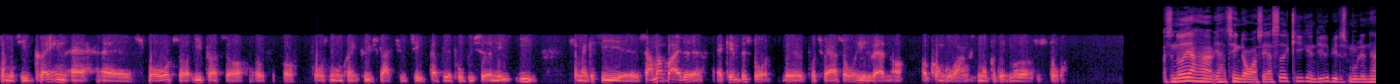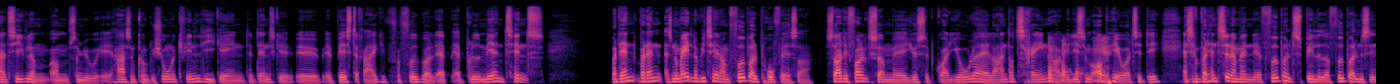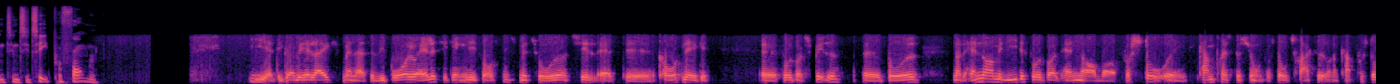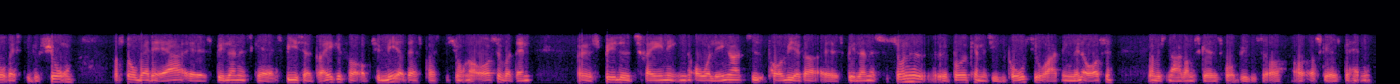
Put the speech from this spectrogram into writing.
kan man sige, gren af, af sports og idræts og, og, og forskning omkring fysisk aktivitet, der bliver publiceret mest i. Så man kan sige, at samarbejdet er, er kæmpestort øh, på tværs over hele verden, og, og konkurrencen er på den måde også stor. Altså noget, jeg har, jeg har tænkt over, så jeg har siddet og kigget en lille bitte smule i den her artikel, om, om, som jo øh, har som konklusion, at kvindeligaen, den danske øh, bedste række for fodbold, er, er blevet mere intens. Hvordan, hvordan, altså normalt, når vi taler om fodboldprofessorer, så er det folk som øh, Josep Guardiola eller andre trænere, vi ligesom ophæver til det. Altså, hvordan sætter man øh, fodboldspillet og fodboldens intensitet på formel? Ja, det gør vi heller ikke, men altså, vi bruger jo alle tilgængelige forskningsmetoder til at øh, kortlægge øh, fodboldspillet. Øh, både når det handler om elitefodbold, det handler om at forstå en kamppræstation, forstå træthed under kamp, forstå restitution, forstå, hvad det er, øh, spillerne skal spise og drikke for at optimere deres præstationer, og også hvordan øh, spillet, træningen over længere tid påvirker øh, spillernes sundhed, øh, både kan man sige i den positive retning, men også når vi snakker om skadesforbyggelse og, og, og skadesbehandling.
